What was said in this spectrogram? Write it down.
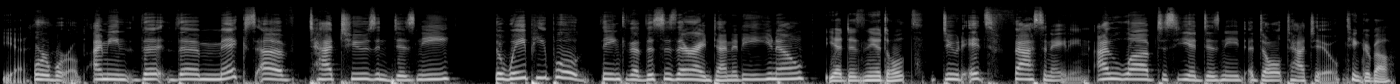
Yes. or world. I mean the the mix of tattoos and Disney, the way people think that this is their identity, you know, yeah, Disney adults. dude, it's fascinating. I love to see a Disney adult tattoo. Tinkerbell.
